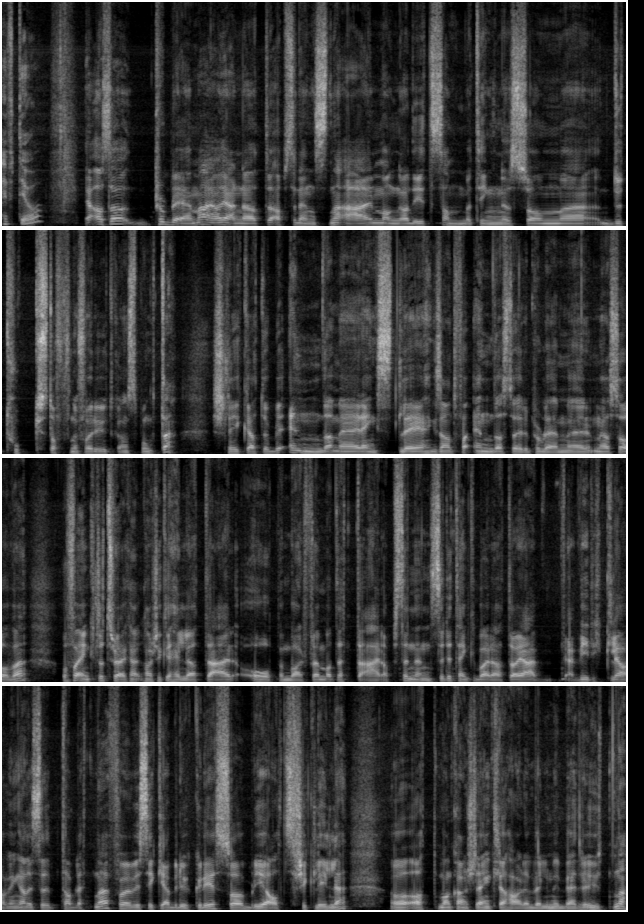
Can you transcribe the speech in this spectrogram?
heftige òg? Ja, altså Problemet er jo gjerne at abstinensene er mange av de samme tingene som eh, du tok stoffene for i utgangspunktet. Slik at du blir enda mer engstelig, får enda større problemer med å sove. Og For enkelte tror jeg kanskje ikke heller at det er åpenbart for dem at dette er abstinenser. De tenker bare at «Å, jeg er- jeg er virkelig avhengig av disse tablettene, for hvis ikke jeg bruker de, så blir alt skikkelig ille. Og at man kanskje egentlig har det veldig mye bedre uten. da.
